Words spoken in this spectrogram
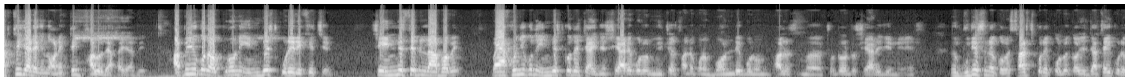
আর্থিক জায়গাটা কিন্তু অনেকটাই ভালো দেখা যাবে। আপনি যে কোথাও পুরনো ইনভেস্ট করে রেখেছেন, সেই ইনভেস্টে লাভ হবে। বা এখন যে কোথাও ইনভেস্ট করতে চাইছেন শেয়ারে বলুন মিউচুয়াল ফান্ডে কোনো বন্ডে বলুন, ভালো ছোট ছোট শেয়ারে যে বুঝে শুনে করবেন সার্চ করে করবেন কাউকে যাচাই করে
